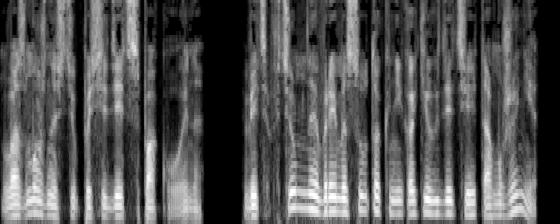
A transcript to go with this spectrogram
возможностью посидеть спокойно, ведь в темное время суток никаких детей там уже нет.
